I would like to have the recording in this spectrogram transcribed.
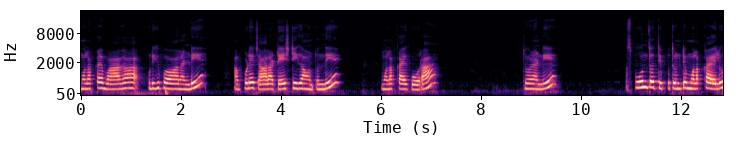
ములక్కాయ బాగా ఉడికిపోవాలండి. అప్పుడే చాలా టేస్టీగా ఉంటుంది ములక్కాయ కూర. చూడండి. స్పూన్తో తిప్పుతుంటే ములక్కాయలు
